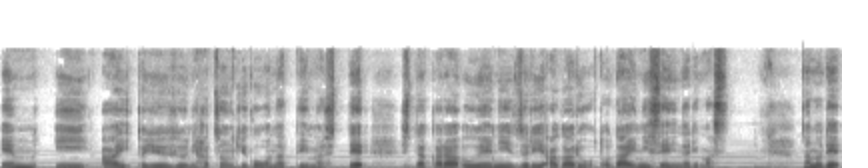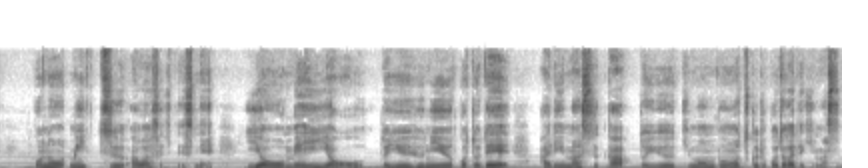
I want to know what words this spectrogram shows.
MEI というふうに発音記号はなっていまして、下から上にずり上がる音、第2声になります。なので、この3つ合わせてですね、よめいよというふうに言うことで、ありますかという疑問文を作ることができます。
